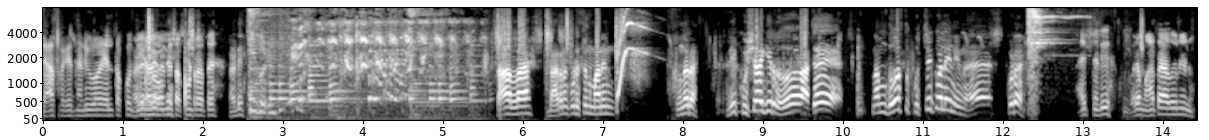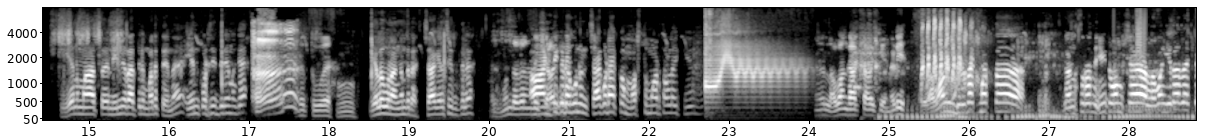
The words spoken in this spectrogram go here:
ಬ್ಯಾಸ್ರ ಆಗೈತಿ ನಡಿಯೋ ಎಲ್ಲಿ ತಕೊಂಡ್ ನಡಿ, ನಡಿ. ತಕೊಂಡ್ರತ ನಡಿ. ಅಲ್ಲ ದಾರನ ಕುಡಿಸಿನ ಮಾನಿನ್ ಕುಂದರ. ನೀ ಖುಷಿಯಾಗಿರು ಅಜಯ್. ನಮ್ ದೋಸ್ತ್ ಕುಚ್ಚಿಕೋಲಿ ನೀನ್. ಕೂಡ. ಆಯ್ತು ನಡಿ ಬರೀ ಮಾತಾಡೋದು ನೀನು. ಏನ್ ಮಾತು ನಿನ್ನೆ ರಾತ್ರಿ ಮರ್ತೇನ? ಏನ್ ಕೊಡ್ಸಿದ್ರಿ ನನಗೆ? ಹ್ಮ್. ಎಲ್ಲವೂ ನಂಗಂದ್ರೆ ಚಾ ಎಲ್ಲಿ ಸಿಗ್ತಿಲ್ಲ ಅಲ್ಲಿ ಮುಂದೆ ಆಂಟಿ ಕಡೆ ಹೋಗು ಚಾ ಕುಡಿಯಾಕ ಮಸ್ತ್ ಮಾಡ್ತಾಳೆ. ಲವಂಗ ಹಾಕ್ತಾಳಕ್ಕೆ ನಡಿ. ಲವಂಗ್ ಇರ್ಬೇಕ್ ಮತ್ತ. ಗಂಡಸರದ ಹೀಟ್ ವಂಶ ಲವಂಗ್ ಇರಬೇಕ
